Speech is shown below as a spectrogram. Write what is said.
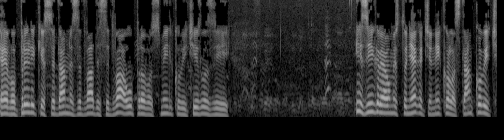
Evo, prilike 17 za 22, upravo Smiljković izlazi iz igre, a umesto njega će Nikola Stanković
